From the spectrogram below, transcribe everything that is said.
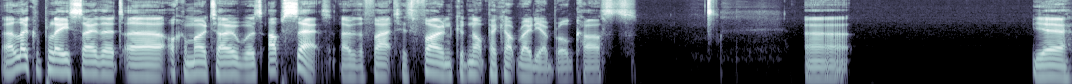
Uh, local police say that uh, Okamoto was upset over the fact his phone could not pick up radio broadcasts. Uh, yeah,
